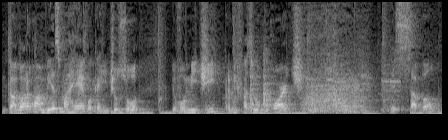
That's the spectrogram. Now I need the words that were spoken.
Então agora com a mesma régua que a gente usou, eu vou medir para me fazer o corte desse sabão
